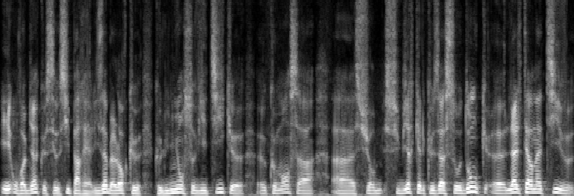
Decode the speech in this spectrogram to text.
Et on voit bien que c'est aussi pas réalisable alors que, l'Union soviétique euh, euh, commence à, subir quelques assauts. Donc euh, l'alternative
